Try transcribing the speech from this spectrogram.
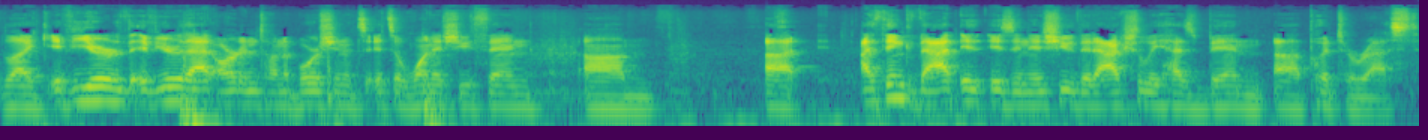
Like if you're if you're that ardent on abortion, it's it's a one issue thing. Um, uh, I think that is an issue that actually has been uh, put to rest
